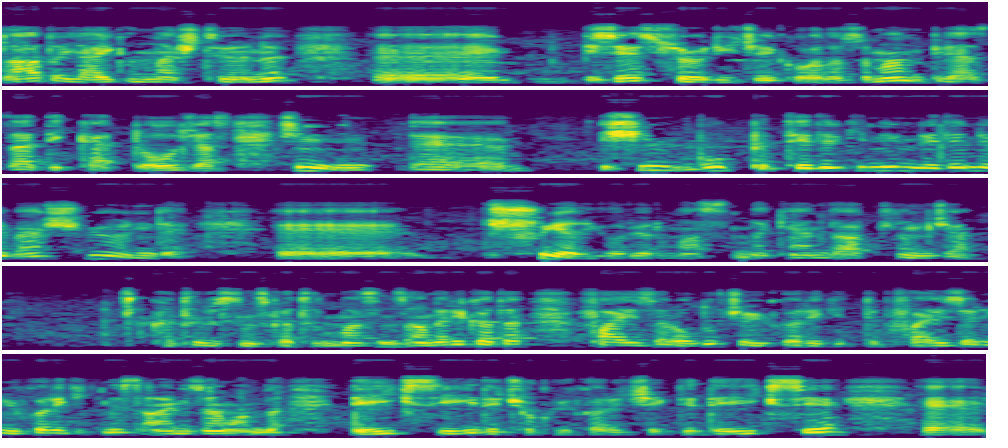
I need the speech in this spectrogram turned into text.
daha da yaygınlaştığını e, bize söyleyecek. O zaman biraz daha dikkatli olacağız. Şimdi e, işin bu tedirginliğin nedeni ben şu yönde e, şuraya yoruyorum aslında kendi aklımca. Katılırsınız, katılmazsınız. Amerika'da faizler oldukça yukarı gitti. Bu faizlerin yukarı gitmesi aynı zamanda DXY'yi de çok yukarı çekti. DXY e,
